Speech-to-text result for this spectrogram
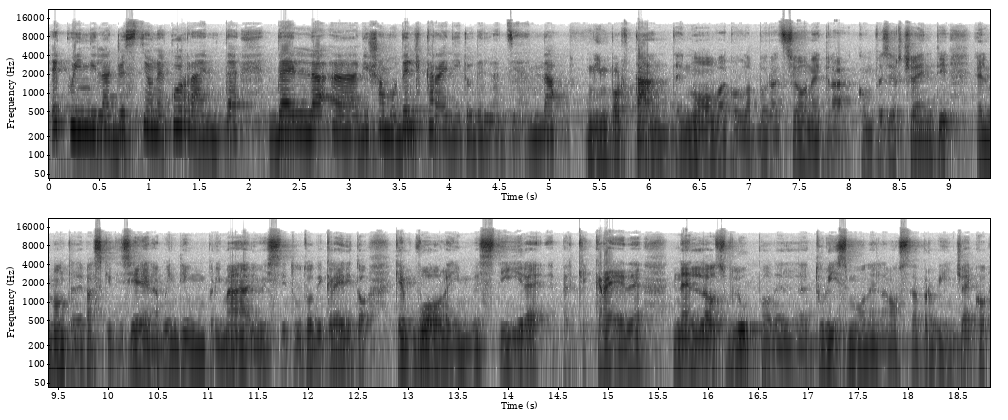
e quindi la gestione corrente del, eh, diciamo, del credito dell'azienda. Un'importante nuova collaborazione tra Confesercenti e il Monte dei Paschi di Siena, quindi un primario istituto di credito che vuole investire, perché crede, nello sviluppo del turismo nella nostra provincia. Ecco,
